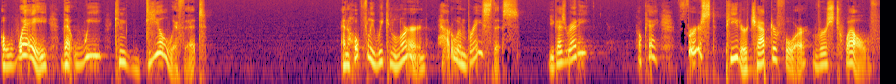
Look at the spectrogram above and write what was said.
a way that we can deal with it. And hopefully we can learn how to embrace this. You guys ready? Okay. First Peter chapter 4 verse 12.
